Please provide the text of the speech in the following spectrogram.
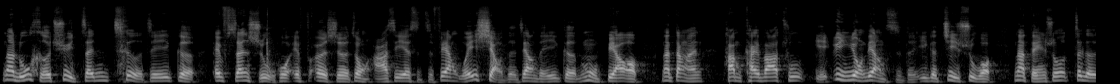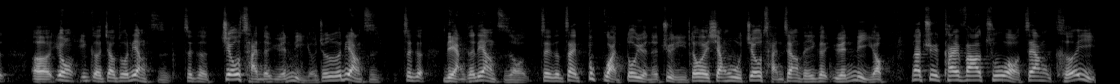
那如何去侦测这一个 F 三十五或 F 二十二这种 RCS 值非常微小的这样的一个目标哦？那当然，他们开发出也运用量子的一个技术哦，那等于说这个呃，用一个叫做量子这个纠缠的原理哦，就是说量子。这个两个量子哦，这个在不管多远的距离都会相互纠缠这样的一个原理哦，那去开发出哦，这样可以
